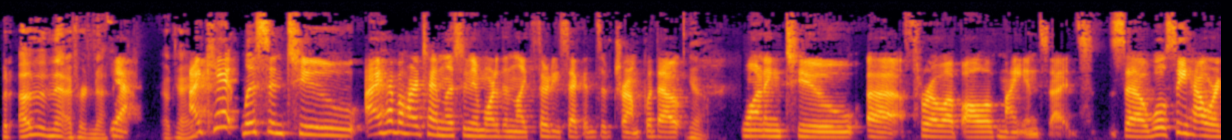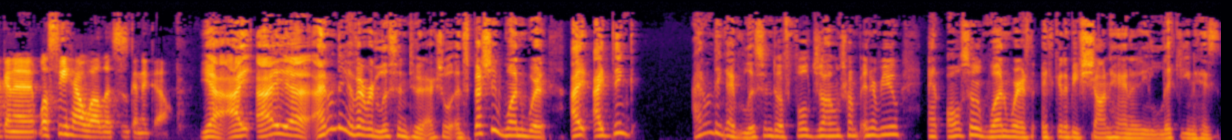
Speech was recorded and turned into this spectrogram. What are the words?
But other than that, I've heard nothing. Yeah. Okay. I can't listen to. I have a hard time listening to more than like thirty seconds of Trump without yeah. wanting to uh, throw up all of my insides. So we'll see how we're gonna. We'll see how well this is gonna go. Yeah, I I uh, I don't think I've ever listened to an actual, especially one where I I think I don't think I've listened to a full Donald Trump interview, and also one where it's, it's going to be Sean Hannity licking his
